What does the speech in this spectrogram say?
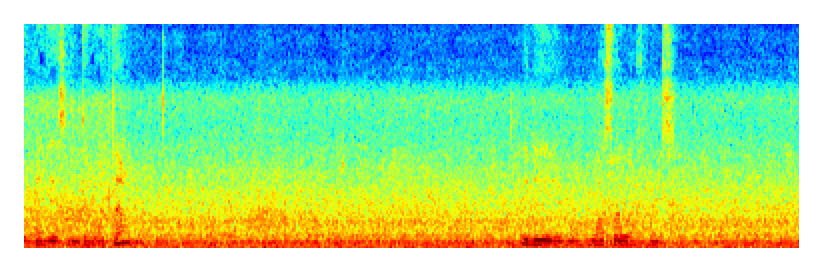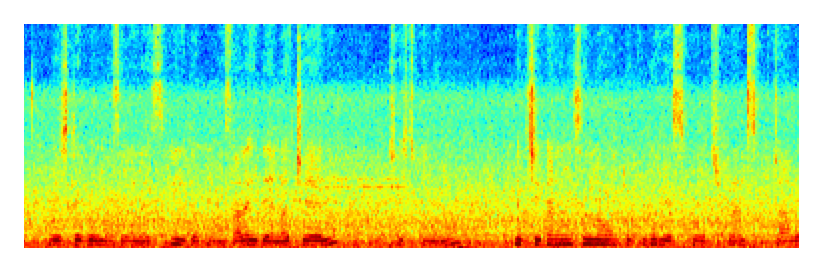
ఓపెన్ చేసిన తర్వాత ఇది మసాలా ఫ్రెండ్స్. వెజిటేబుల్ మసాలా రైస్కి ఇది ఒక మసాలా. ఇది ఎలా చేయాలో చూసుకుందాము. మీరు చికెన్ మసాలా ఉంటే కూడా వేసుకోవచ్చు ఫ్రెండ్స్. చాలా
